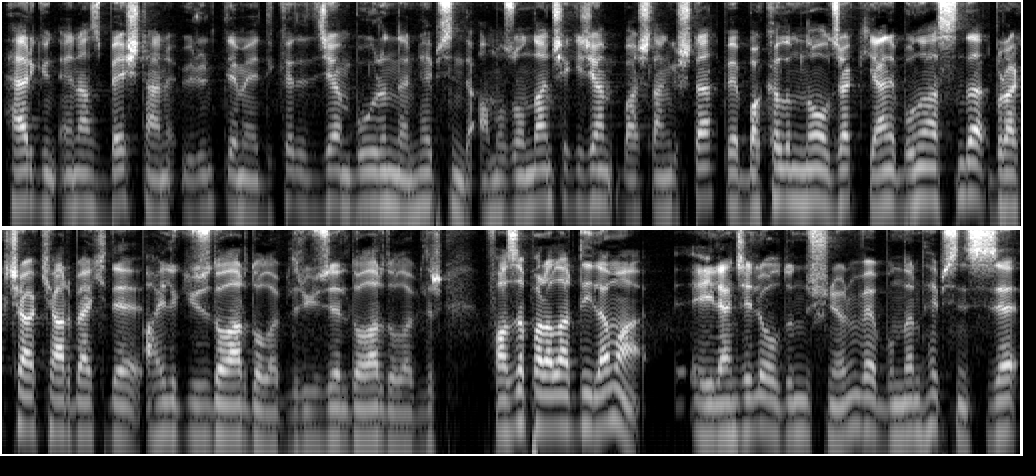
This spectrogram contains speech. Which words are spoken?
her gün en az 5 tane ürün yüklemeye dikkat edeceğim. Bu ürünlerin hepsini de Amazon'dan çekeceğim başlangıçta ve bakalım ne olacak. Yani bunu aslında bırakacağı kar belki de aylık 100 dolar da olabilir, 150 dolar da olabilir. Fazla paralar değil ama eğlenceli olduğunu düşünüyorum ve bunların hepsini size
